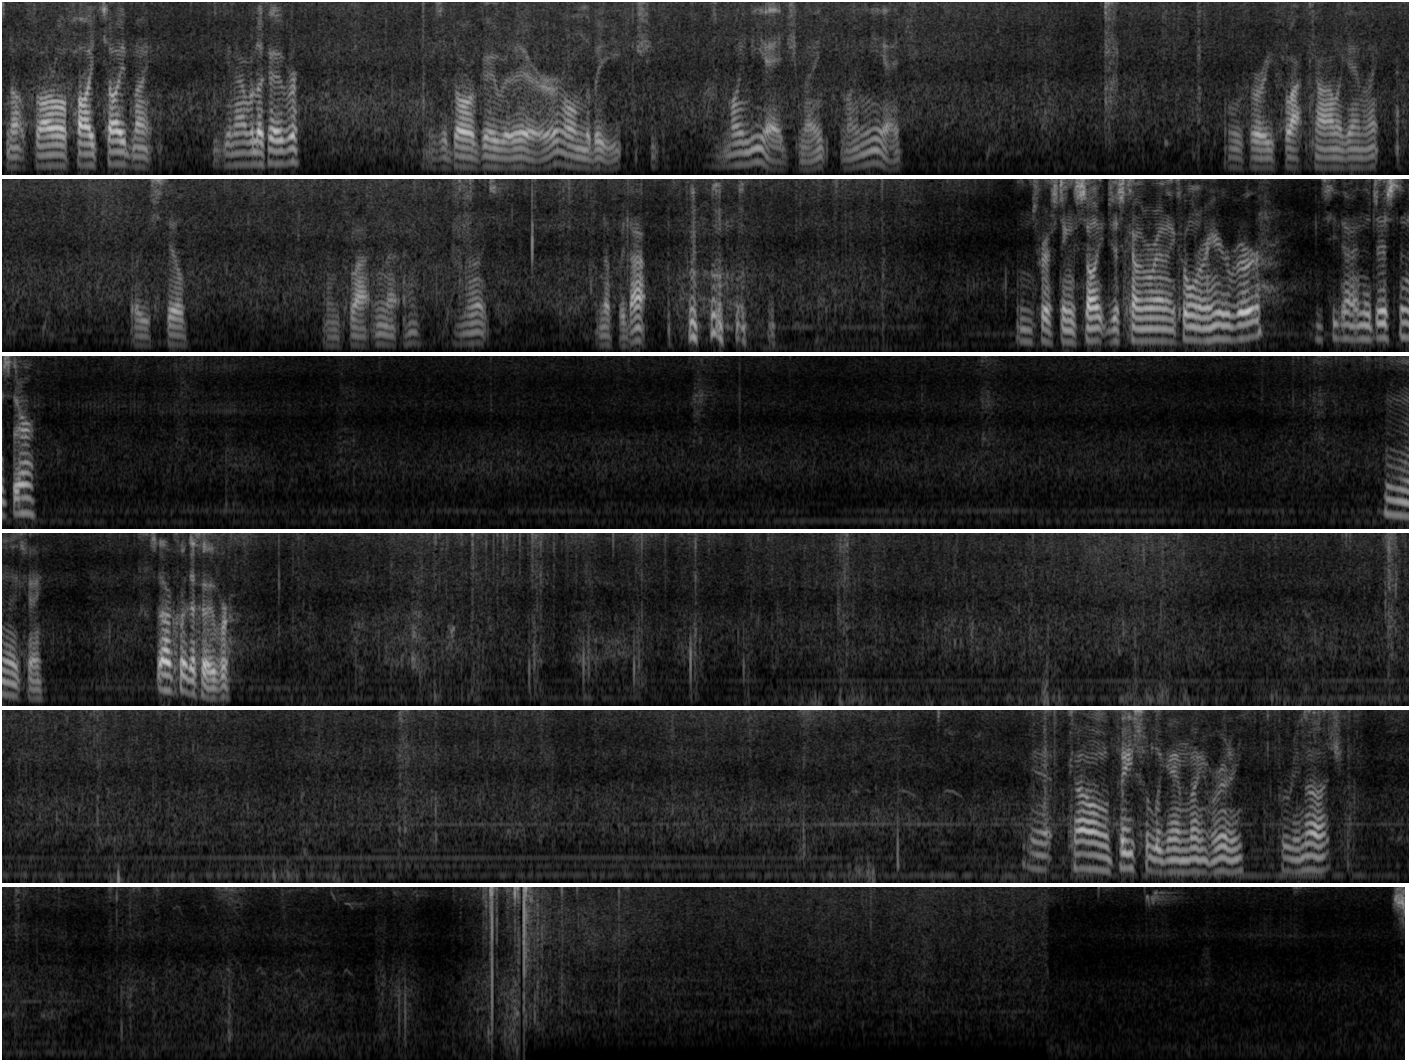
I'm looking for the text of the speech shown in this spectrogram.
It's not far off high tide, mate. You can have a look over. There's a dog over there on the beach. Mind the edge, mate. Mind the edge. All very flat calm again, mate. Very still and flat, isn't it? huh? Right. Enough with that. Interesting sight just coming around the corner here, Burr. You see that in the distance there? Okay. So I'll quick look over. Yeah, calm and peaceful again, mate, really. Pretty much.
